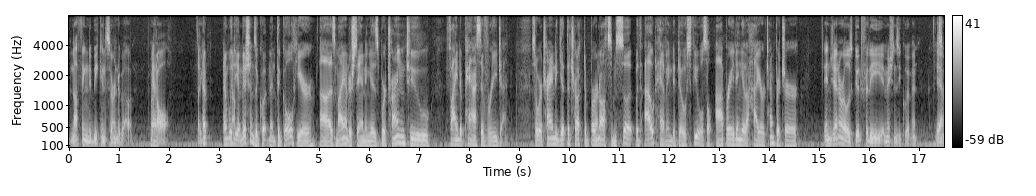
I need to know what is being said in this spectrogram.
nothing to be concerned about Right. at all. Like, And, and with the emissions equipment, the goal here, uh, as my understanding is, we're trying to find a passive regen. So we're trying to get the truck to burn off some soot without having to dose fuel. So operating at a higher temperature. in general, is good for the emissions equipment. Yeah,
